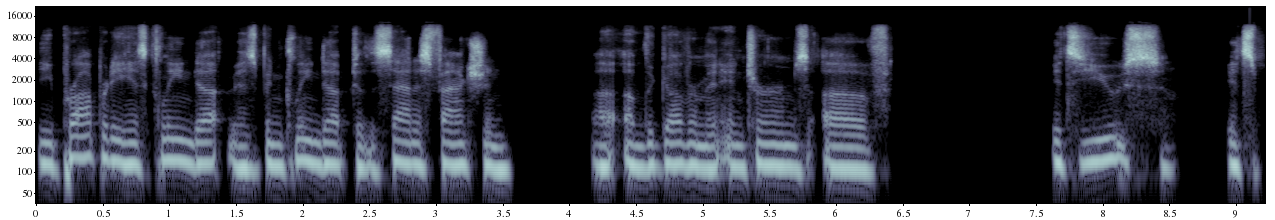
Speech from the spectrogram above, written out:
the property has cleaned up, has been cleaned up to the satisfaction uh, of the government in terms of its use, its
